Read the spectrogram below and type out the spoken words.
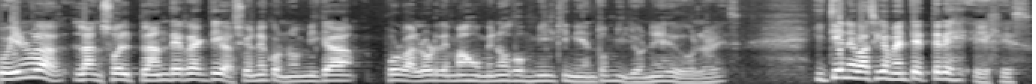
gobierno lanzó el plan de reactivación económica por valor de más o menos 2.500 millones de dólares y tiene básicamente tres ejes.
